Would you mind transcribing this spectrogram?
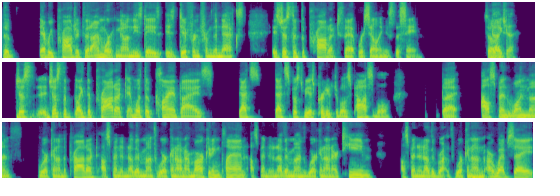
the every project that I'm working on these days is different from the next it's just that the product that we're selling is the same. So gotcha. like just just the like the product and what the client buys, that's that's supposed to be as predictable as possible. But I'll spend one month working on the product. I'll spend another month working on our marketing plan. I'll spend another month mm-hmm. working on our team. I'll spend another month working on our website.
